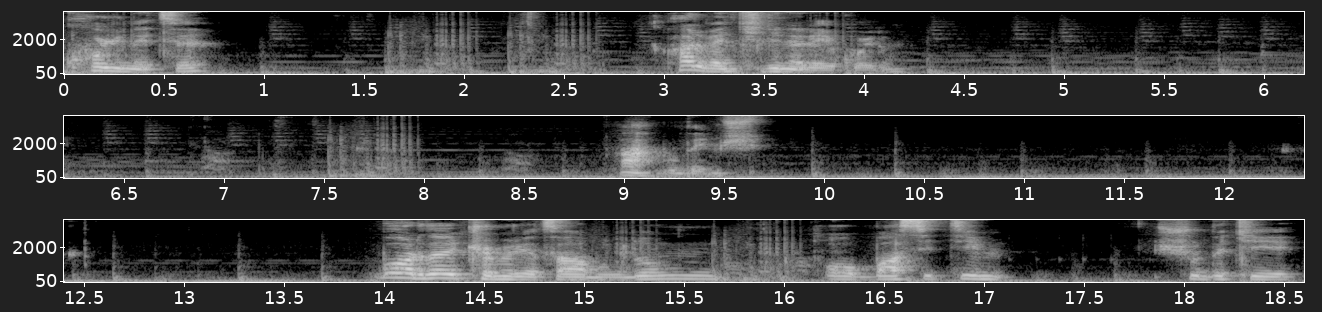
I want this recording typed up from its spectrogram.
koyun eti. Harbi ben kili nereye koydum? Ah buradaymış. Bu arada kömür yatağı buldum. O bahsettiğim şuradaki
